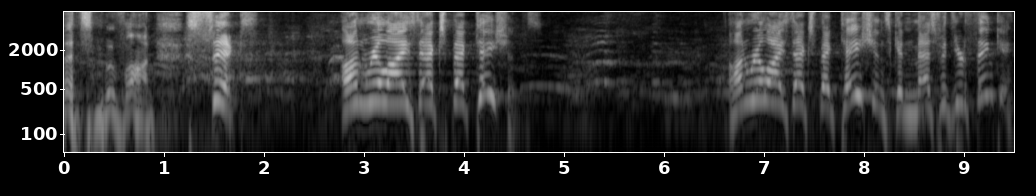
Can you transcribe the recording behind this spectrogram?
Let's move on. Six, Unrealized expectations. Unrealized expectations can mess with your thinking.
